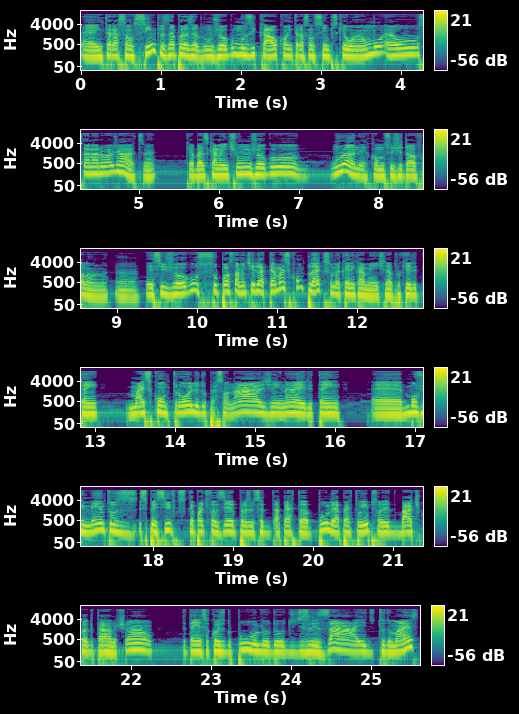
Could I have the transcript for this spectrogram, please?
é, interação simples, né? Por exemplo, um jogo musical com interação simples que eu amo é o Sayonara Wild Hearts, né? Que é basicamente um jogo. Um runner, como o Sushi tava falando, né? Ah. Esse jogo, supostamente, ele é até mais complexo mecanicamente, né? Porque ele tem mais controle do personagem, né? Ele tem é, movimentos específicos que você pode fazer. Por exemplo, você aperta, pula e aperta o Y, ele bate com a guitarra no chão. Você tem essa coisa do pulo, do, de deslizar e de tudo mais.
